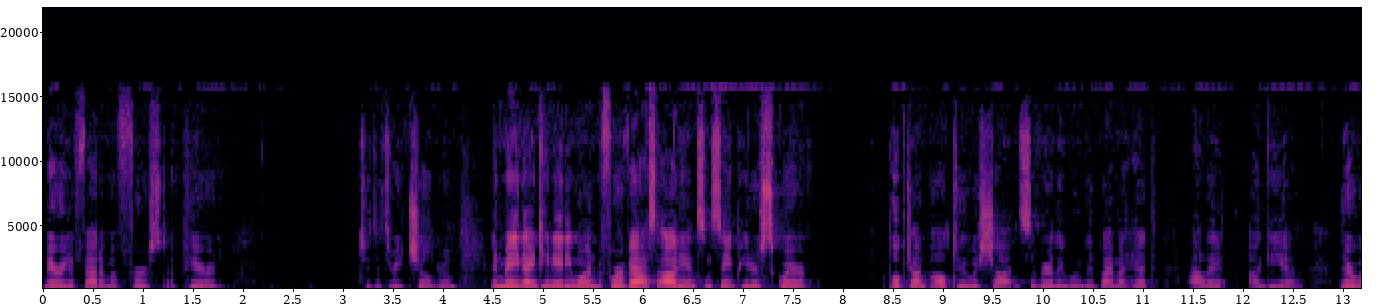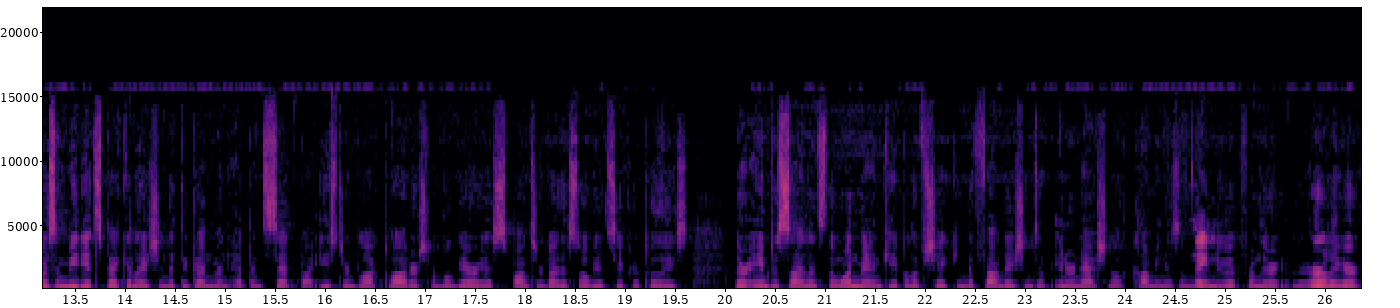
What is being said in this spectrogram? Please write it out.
Mary of Fatima first appeared to the three children. In May 1981, before a vast audience in St. Peter's Square, Pope John Paul II was shot and severely wounded by Mehmet Ali Agca. There was immediate speculation that the gunman had been sent by Eastern Bloc plotters from Bulgaria, sponsored by the Soviet secret police. Their aim to silence the one man capable of shaking the foundations of international communism. They knew it from their earlier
